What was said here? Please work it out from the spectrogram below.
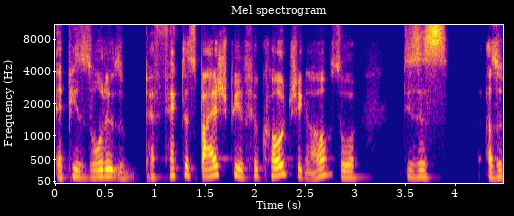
Episode, so perfektes Beispiel für Coaching auch. So dieses, also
